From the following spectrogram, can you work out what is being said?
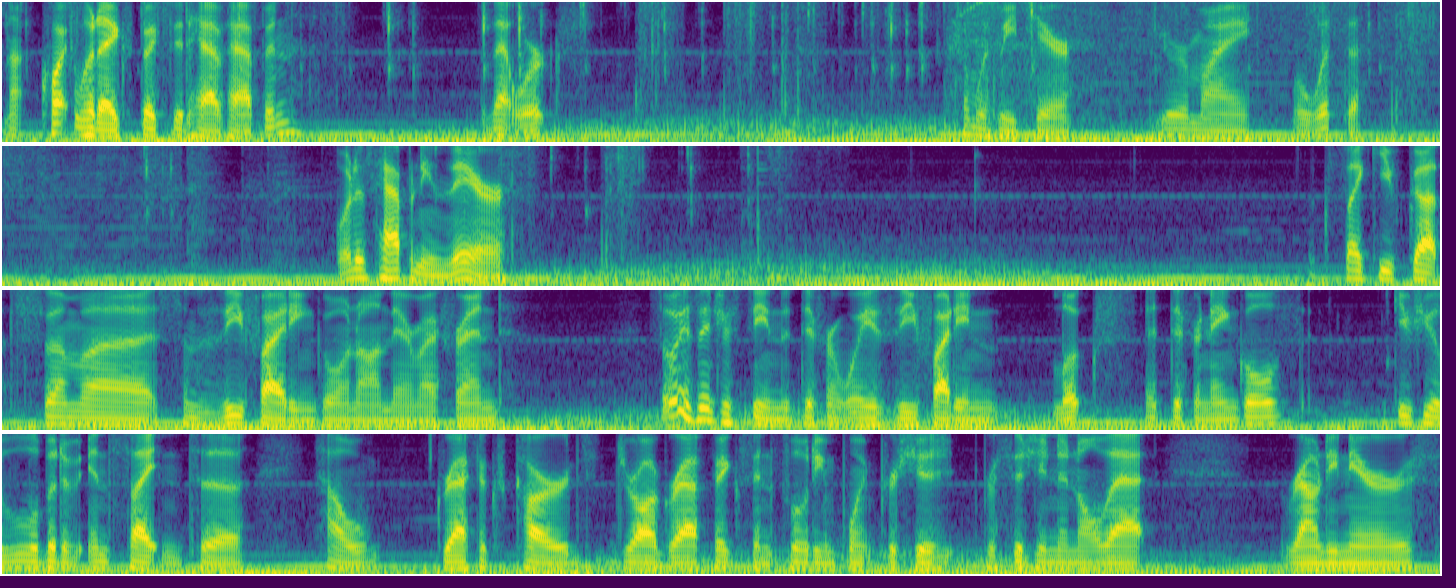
Not quite what I expected to have happen. That works. Come with me, chair. You're my- well, what the- What is happening there? Looks like you've got some, uh, some Z-fighting going on there, my friend. It's always interesting the different ways Z-fighting looks at different angles. Gives you a little bit of insight into how graphics cards draw graphics and floating point preci precision and all that. Rounding errors.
